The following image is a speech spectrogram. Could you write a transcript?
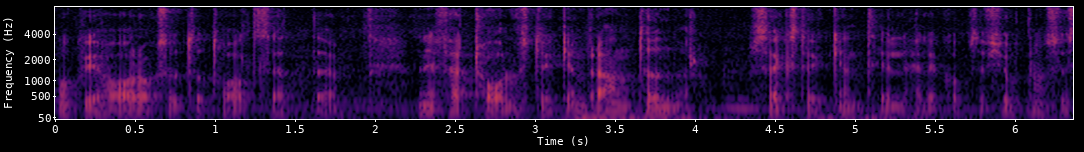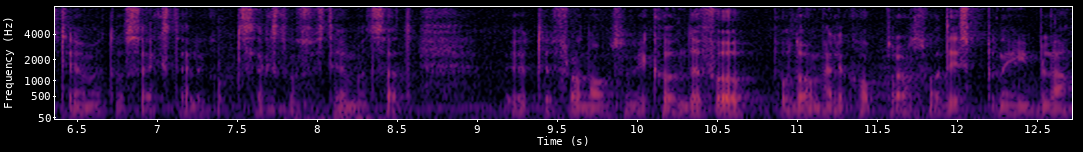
Och vi har också totalt sett eh, ungefär 12 stycken brandtunnor. 6 stycken till helikopter 14-systemet och 6 till helikopter 16-systemet. Så att utifrån de som vi kunde få upp och de helikoptrar som var disponibla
